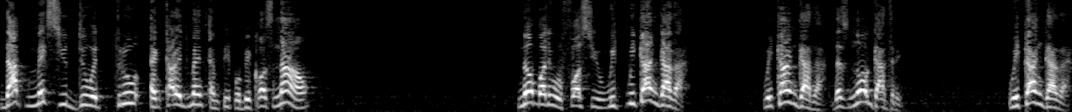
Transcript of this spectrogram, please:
that makes you do it through encouragement and people because now nobody will force you. We, we can't gather. We can't gather. There's no gathering. We can't gather.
